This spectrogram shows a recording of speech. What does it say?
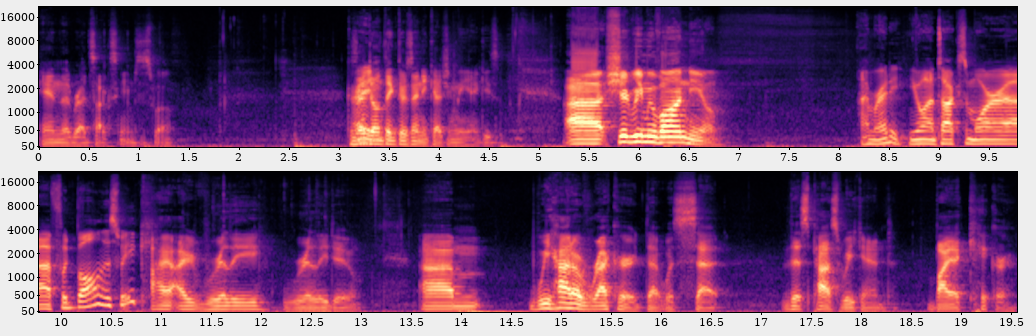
and the Red Sox games as well. Because I don't think there's any catching the Yankees. Uh, should we move on, Neil? I'm ready. You want to talk some more uh, football this week? I, I really, really do. Um, we had a record that was set this past weekend by a kicker.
